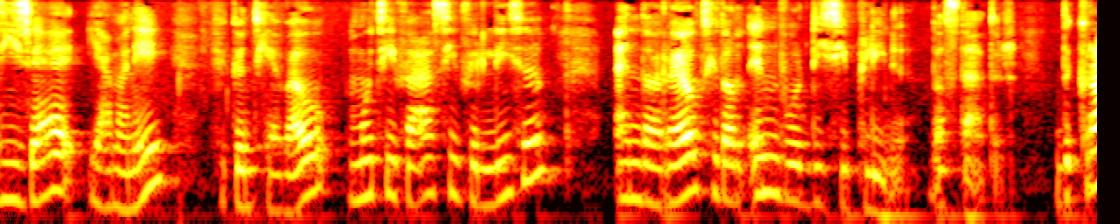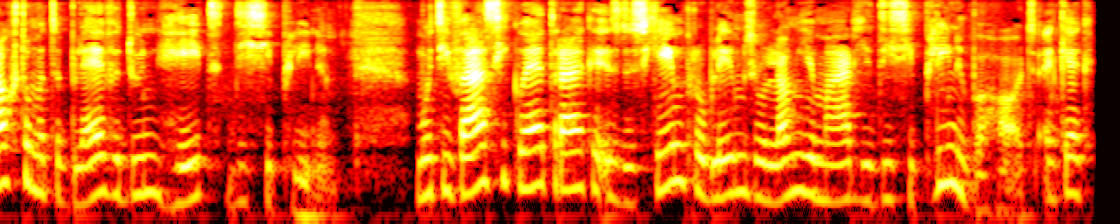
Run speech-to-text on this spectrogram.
die zei, ja maar nee, je kunt jij wel motivatie verliezen... en daar ruilt je dan in voor discipline. Dat staat er. De kracht om het te blijven doen heet discipline. Motivatie kwijtraken is dus geen probleem zolang je maar je discipline behoudt. En kijk,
